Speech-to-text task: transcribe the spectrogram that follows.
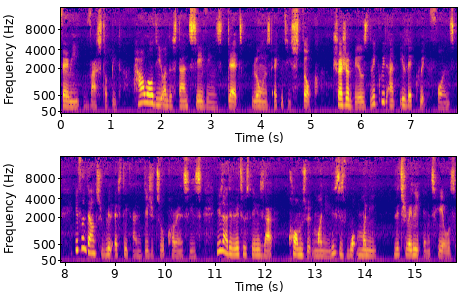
very vast topic. How well do you understand savings, debt, loans, equity, stock, treasure bills, liquid and illiquid funds, even down to real estate and digital currencies? These are the little things that comes with money. This is what money literally entails,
